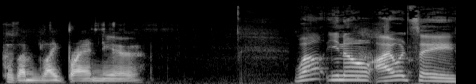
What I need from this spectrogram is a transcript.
because I'm like brand new. Well, you know, I would say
